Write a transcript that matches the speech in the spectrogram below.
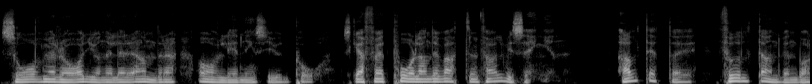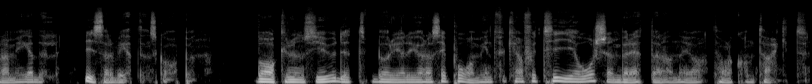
Sov med radion eller andra avledningsljud på. Skaffa ett porlande vattenfall vid sängen. Allt detta är fullt användbara medel, visar vetenskapen. Bakgrundsljudet började göra sig påmint för kanske tio år sedan, berättar han när jag tar kontakt.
